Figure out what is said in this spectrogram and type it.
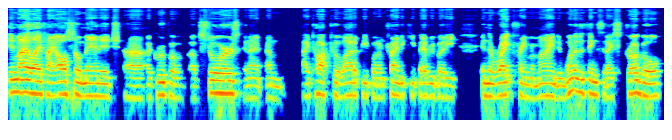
in my life, I also manage uh, a group of, of stores, and I, I'm I talk to a lot of people, and I'm trying to keep everybody in the right frame of mind. And one of the things that I struggle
